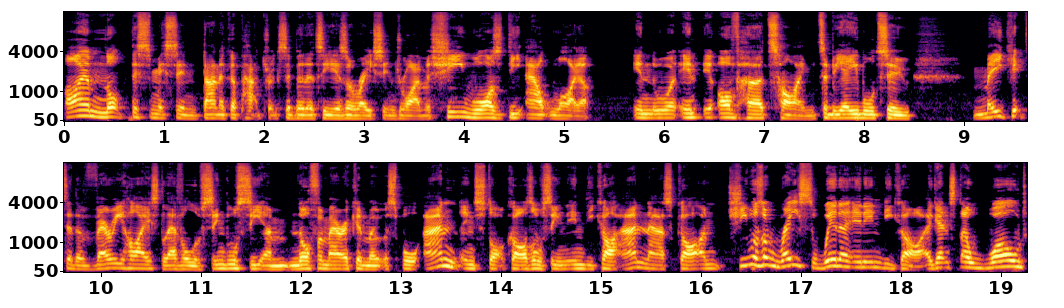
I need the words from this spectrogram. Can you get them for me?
I am not dismissing Danica Patrick's ability as a racing driver. She was the outlier in, in of her time to be able to make it to the very highest level of single seat and North American motorsport and in stock cars, obviously in IndyCar and NASCAR. And she was a race winner in IndyCar against a world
